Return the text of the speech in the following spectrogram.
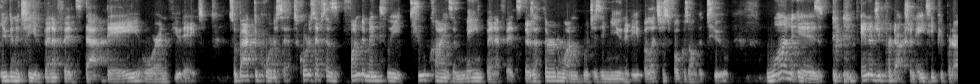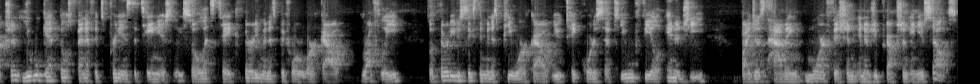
you can achieve benefits that day or in a few days. So back to cordyceps. Cordyceps has fundamentally two kinds of main benefits. There's a third one, which is immunity, but let's just focus on the two. One is energy production, ATP production. You will get those benefits pretty instantaneously. So let's take 30 minutes before workout roughly. So 30 to 60 minutes P workout, you take cordyceps, you will feel energy by just having more efficient energy production in your cells.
